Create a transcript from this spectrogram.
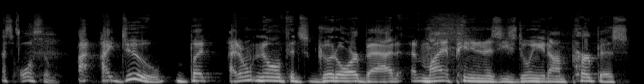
That's awesome. I, I do, but I don't know if it's good or bad. My opinion is he's doing it on purpose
